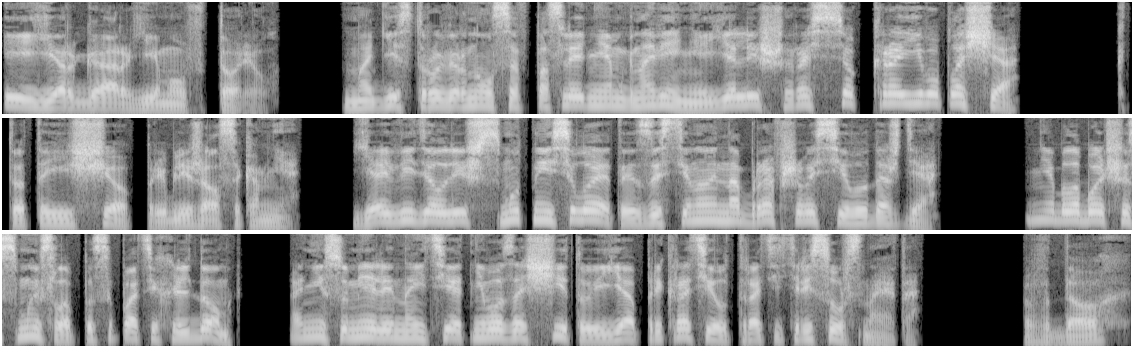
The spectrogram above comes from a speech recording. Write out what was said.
и Ергар ему вторил. Магистр увернулся в последнее мгновение, я лишь рассек край его плаща. Кто-то еще приближался ко мне. Я видел лишь смутные силуэты за стеной набравшего силу дождя. Не было больше смысла посыпать их льдом, они сумели найти от него защиту, и я прекратил тратить ресурс на это. Вдох,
